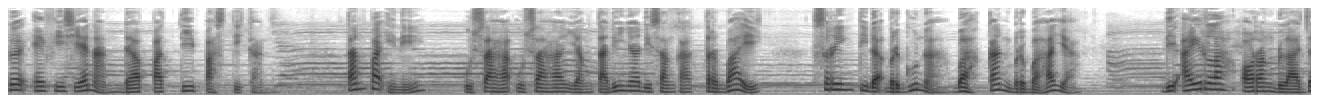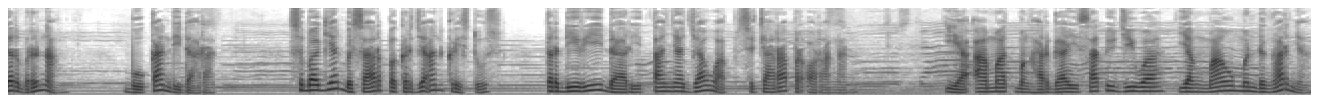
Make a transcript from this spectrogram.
keefisienan dapat dipastikan. Tanpa ini, usaha-usaha yang tadinya disangka terbaik sering tidak berguna, bahkan berbahaya. Di airlah orang belajar berenang, bukan di darat. Sebagian besar pekerjaan Kristus terdiri dari tanya jawab secara perorangan. Ia amat menghargai satu jiwa yang mau mendengarnya,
